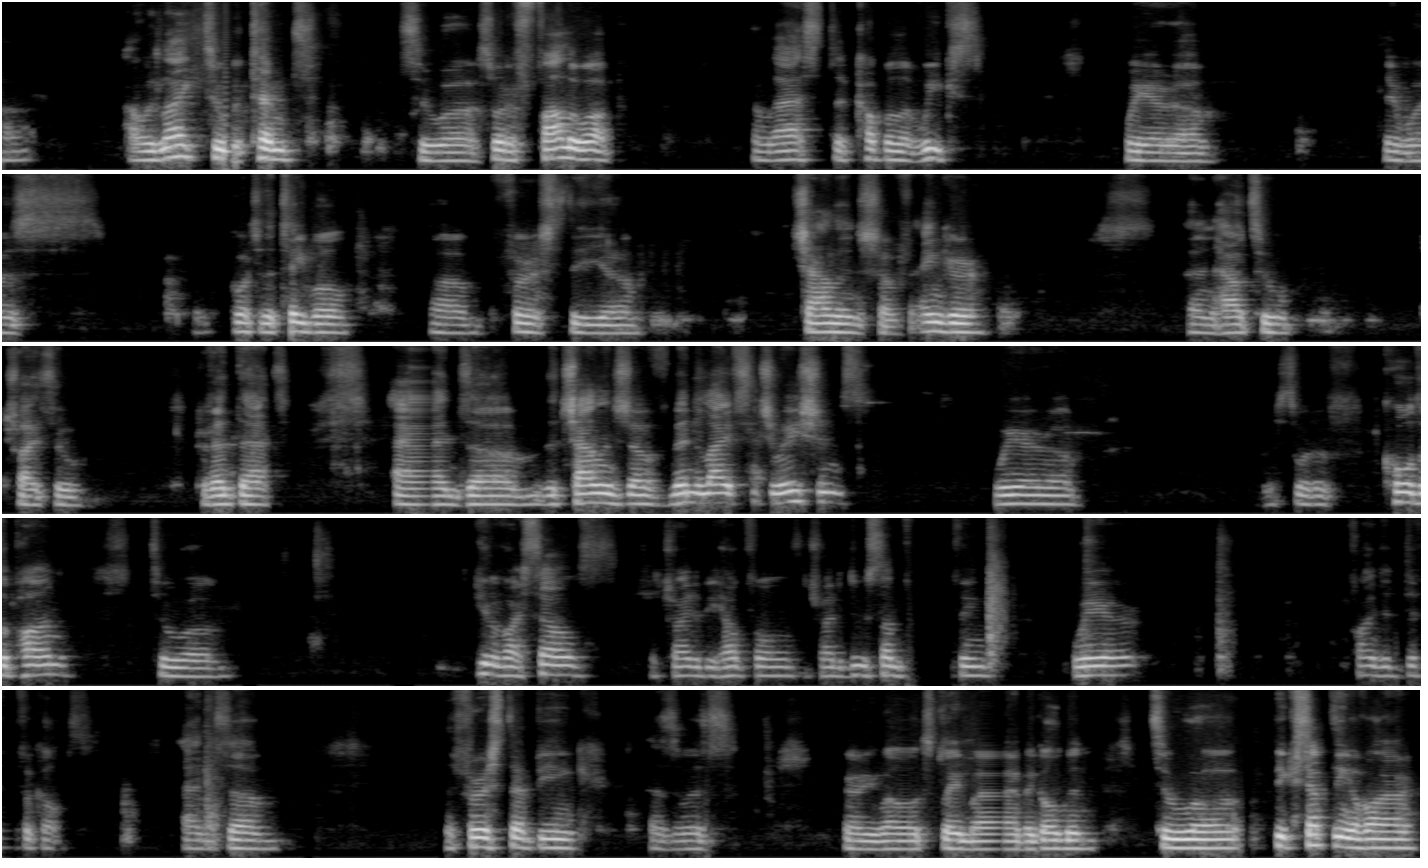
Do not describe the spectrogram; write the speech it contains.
Uh, I would like to attempt to uh, sort of follow up the last uh, couple of weeks where uh, there was go to the table um, first the uh, challenge of anger and how to try to prevent that. And um, the challenge of many life situations where sort of called upon to uh, give of ourselves, to try to be helpful, to try to do something where find it difficult. And um, the first step being, as was very well explained by, by Goldman, to uh, be accepting of our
